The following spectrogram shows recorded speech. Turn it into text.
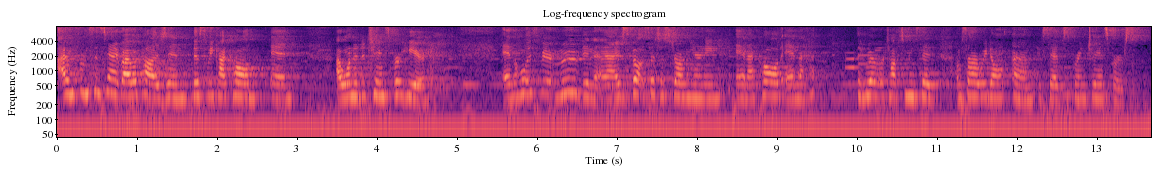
I'm from Cincinnati Bible College, and this week I called and I wanted to transfer here. And the Holy Spirit moved, and, and I just felt such a strong yearning. And I called, and whoever talked to me said, I'm sorry we don't um, accept spring transfers.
